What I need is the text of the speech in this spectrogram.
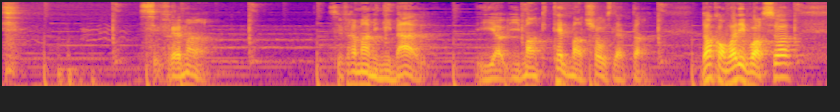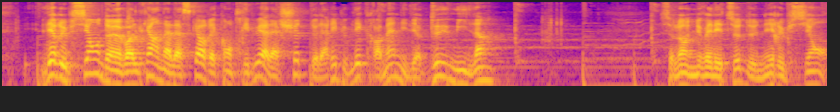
c'est vraiment, minimal. Il, il manque tellement de choses là-dedans. Donc, on va aller voir ça. L'éruption d'un volcan en Alaska aurait contribué à la chute de la République romaine il y a 2000 ans. Selon une nouvelle étude, une éruption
